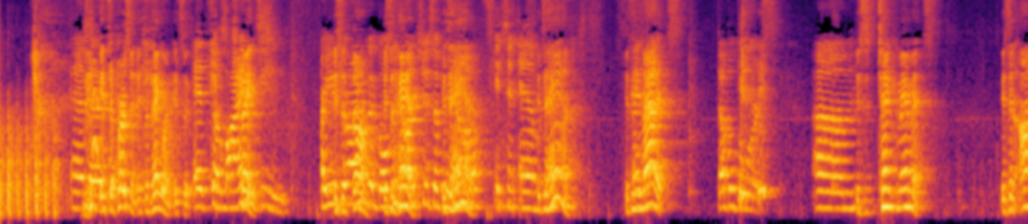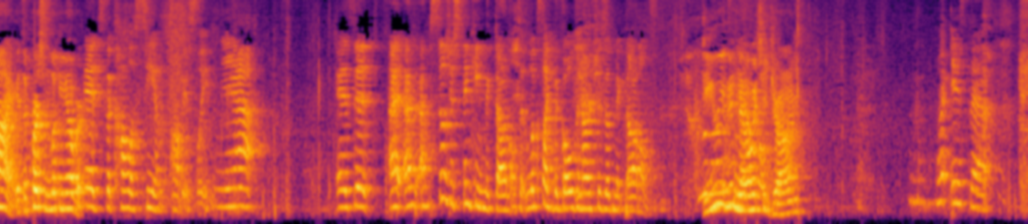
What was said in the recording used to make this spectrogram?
And uh, It's a person. It's a penguin. It's a. it's a line. Face. Are you It's a drawing thumb. the It's a golden hand. arches of It's a hand. McDonald's? It's an M. It's a hand. It's in It's- Maddox. Double doors. um, It's Ten Commandments. It's an eye. It's a person looking over. it's the Coliseum, obviously. Yeah. Is it? I, I'm, I'm still just thinking McDonald's. It looks like the golden arches of McDonald's. Do you even know what you're drawing? What is that?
